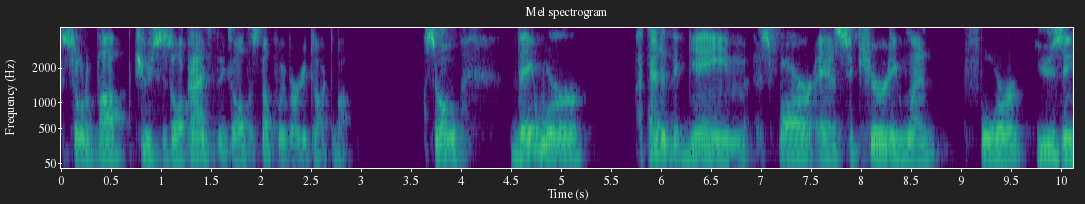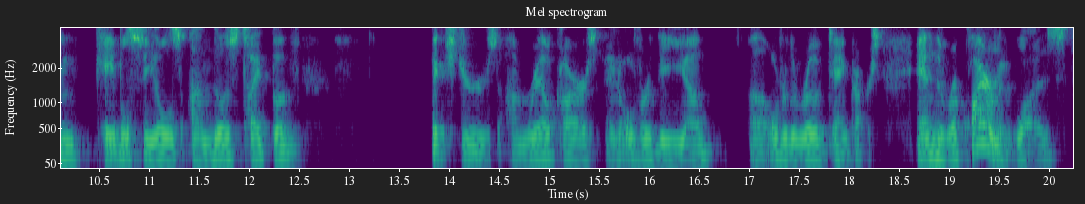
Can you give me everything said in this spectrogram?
soda pop, juices, all kinds of things, all the stuff we've already talked about. So they were ahead of the game as far as security went for using cable seals on those type of fixtures on rail cars and over the um, uh, over the road tank cars. And the requirement was,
